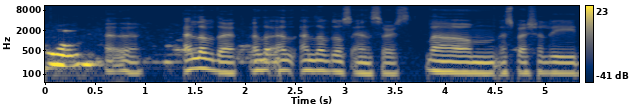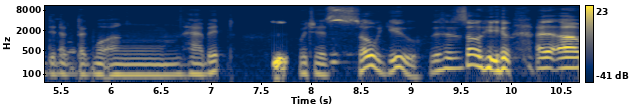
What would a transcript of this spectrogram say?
Yan. Uh, I love that. I, lo- I, love those answers. Um, especially dinagdag mo ang habit, which is so you. This is so you. Uh, um,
